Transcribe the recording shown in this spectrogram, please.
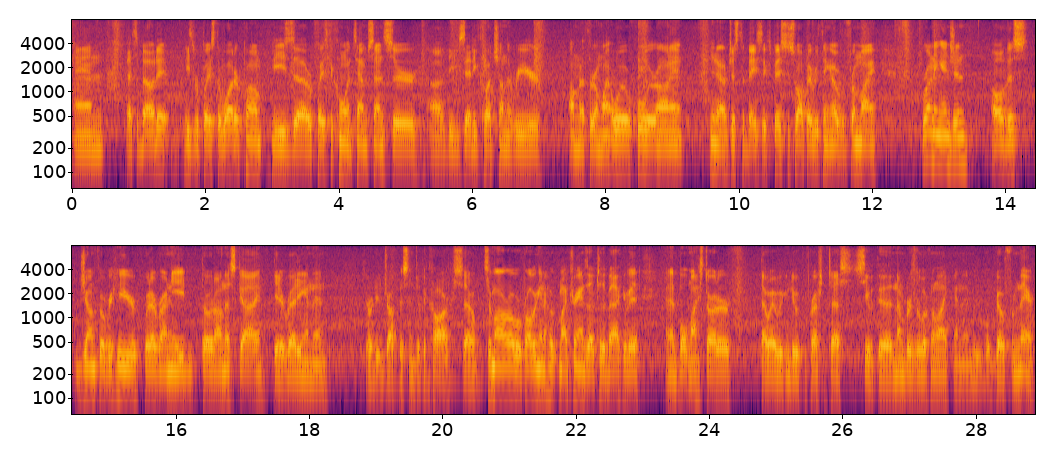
and that's about it. He's replaced the water pump, he's uh, replaced the coolant temp sensor, uh, the Exedy clutch on the rear. I'm gonna throw my oil cooler on it, you know, just the basics. Basically swap everything over from my running engine, all this junk over here, whatever I need, throw it on this guy, get it ready, and then get ready to drop this into the car. So tomorrow we're probably gonna hook my trans up to the back of it and then bolt my starter. That way we can do a compression test, see what the numbers are looking like, and then we will go from there.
